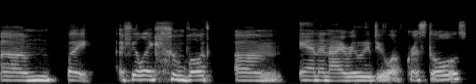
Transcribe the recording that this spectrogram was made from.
Um, but I feel like both um Anne and I really do love crystals.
